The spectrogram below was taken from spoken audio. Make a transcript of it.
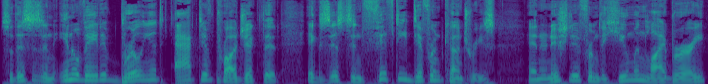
So, this is an innovative, brilliant, active project that exists in 50 different countries, an initiative from the Human Library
